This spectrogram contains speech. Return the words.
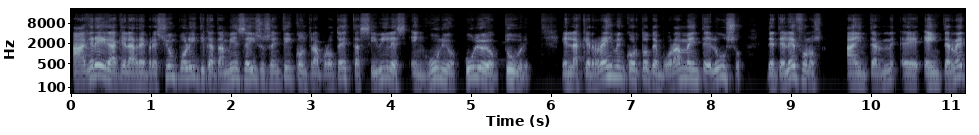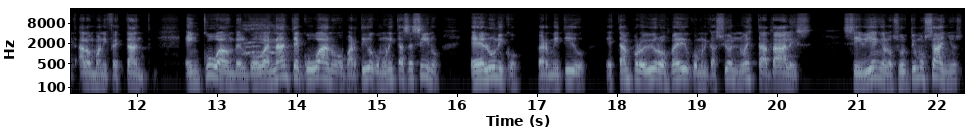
Agrega que la represión política también se hizo sentir contra protestas civiles en junio, julio y octubre, en las que el régimen cortó temporalmente el uso de teléfonos a internet, eh, e internet a los manifestantes. En Cuba, donde el gobernante cubano o Partido Comunista Asesino es el único permitido, están prohibidos los medios de comunicación no estatales. Si bien en los últimos años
